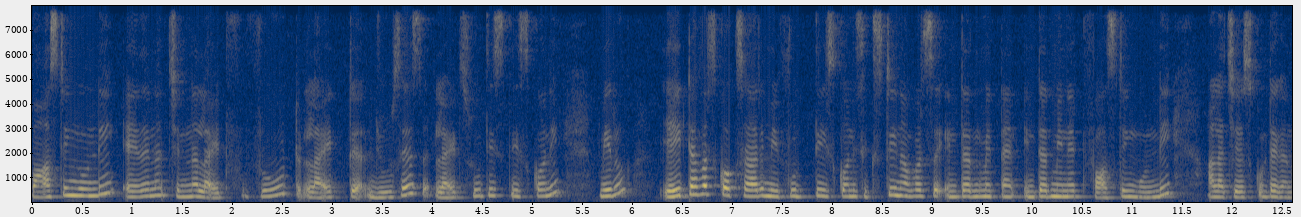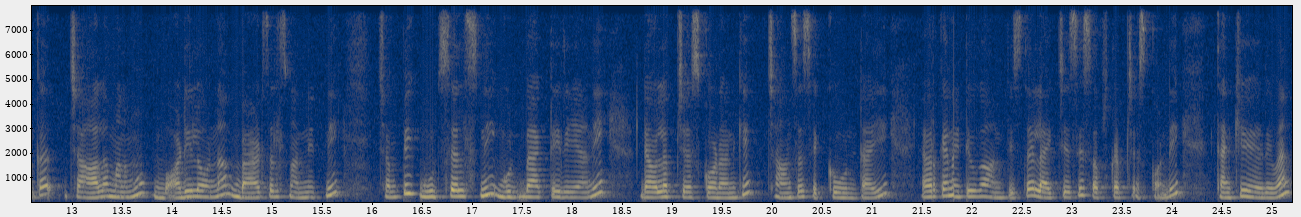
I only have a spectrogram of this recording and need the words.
ఫాస్టింగ్ ఉండి ఏదైనా చిన్న light fruit light juices light smoothies తీసుకొని మీరు ఎయిట్ అవర్స్కి ఒకసారి మీ ఫుడ్ తీసుకొని sixteen hours intermediate intermediate fasting ఉండి అలా చేసుకుంటే కనుక చాలా మనము బాడీలో ఉన్న బ్యాడ్ సెల్స్ అన్నిటిని చంపి గుడ్ సెల్స్ని గుడ్ బ్యాక్టీరియాని డెవలప్ చేసుకోవడానికి ఛాన్సెస్ ఎక్కువ ఉంటాయి. ఎవరికైనా నెగిటివ్గా అనిపిస్తే లైక్ చేసి సబ్స్క్రైబ్ చేసుకోండి. Thank you everyone.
